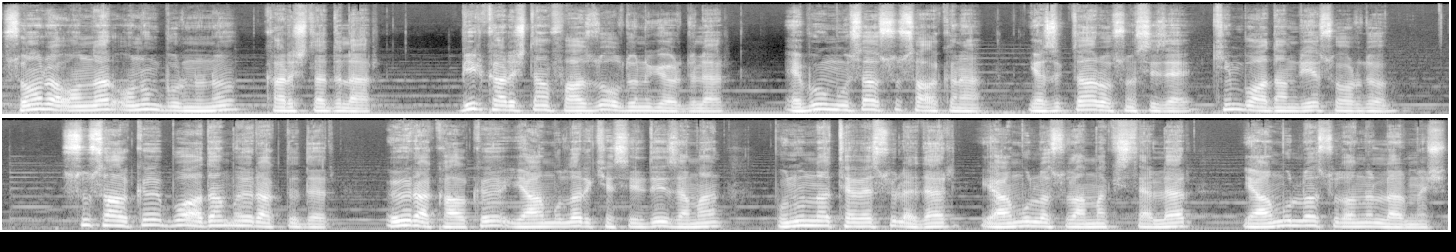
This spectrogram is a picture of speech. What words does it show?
Sonra onlar onun burnunu karışladılar. Bir karıştan fazla olduğunu gördüler. Ebu Musa Sus halkına yazıklar olsun size kim bu adam diye sordu. Sus halkı bu adam Iraklıdır. Irak halkı yağmurları kesildiği zaman bununla tevessül eder, yağmurla sulanmak isterler, yağmurla sulanırlarmış.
